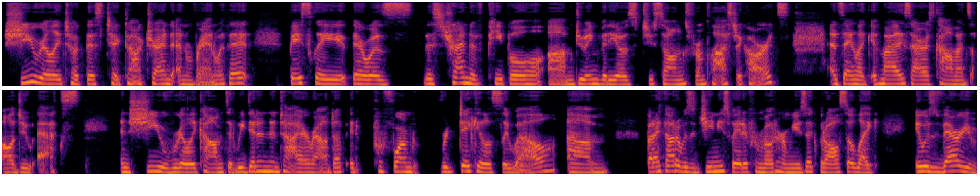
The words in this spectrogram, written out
she really took this TikTok trend and ran with it. Basically, there was this trend of people um, doing videos to songs from Plastic Hearts and saying, like, if Miley Cyrus comments, I'll do X. And she really commented. We did an entire roundup. It performed ridiculously well. Um, but I thought it was a genius way to promote her music, but also like it was very,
